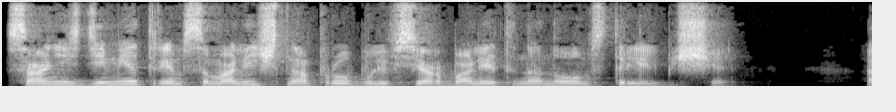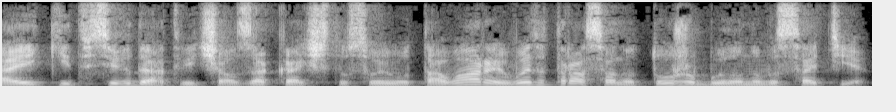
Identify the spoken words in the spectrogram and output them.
Сани с Диметрием самолично опробовали все арбалеты на новом стрельбище. Айкит всегда отвечал за качество своего товара, и в этот раз оно тоже было на высоте.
